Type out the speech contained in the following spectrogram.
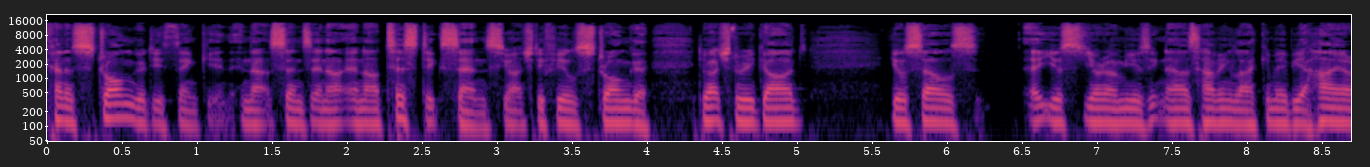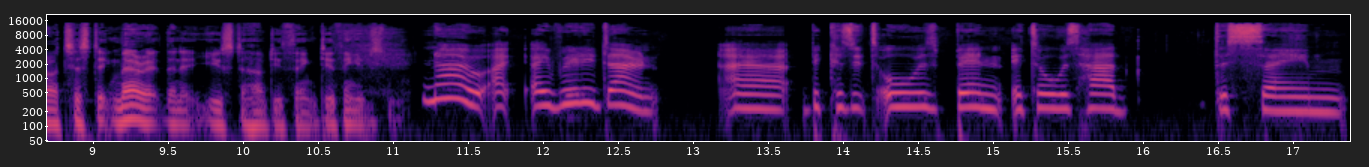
kind of stronger? Do you think in, in that sense, in an artistic sense, you actually feel stronger? Do you actually regard yourselves? Uh, your, your own music now as having like maybe a higher artistic merit than it used to have. Do you think? Do you think it's no? I I really don't uh, because it's always been it's always had the same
